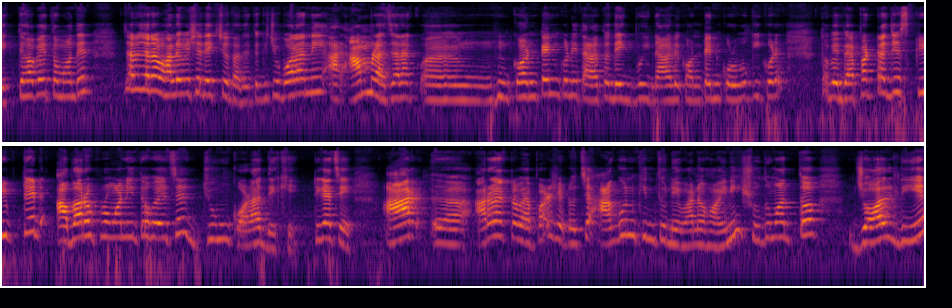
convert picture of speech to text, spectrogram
দেখতে হবে তোমাদের। যারা যারা ভালোবেসে দেখছ, তাদের তো কিছু বলার নেই। আর আমরা যারা কন্টেন্ট করি, তারা তো দেখবই। না হলে কন্টেন্ট করব কি করে? তবে ব্যাপারটা যে স্ক্রিপ্টেড আবারও প্রমাণিত হয়েছে, জুম করা দেখে। ঠিক আছে? আর আরও একটা ব্যাপার, সেটা হচ্ছে আগুন কিন্তু নেভানো হয়নি। শুধুমাত্র জল দিয়ে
